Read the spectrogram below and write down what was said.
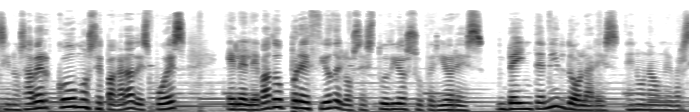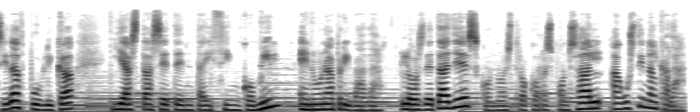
sino saber cómo se pagará después el elevado precio de los estudios superiores. 20.000 dólares en una universidad pública y hasta 75.000 en una privada. Los detalles con nuestro corresponsal Agustín Alcalá.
